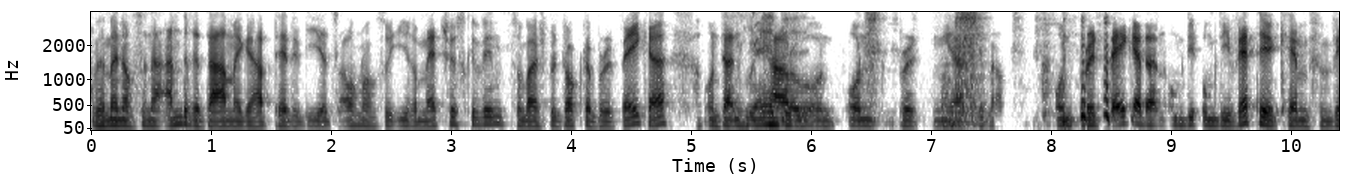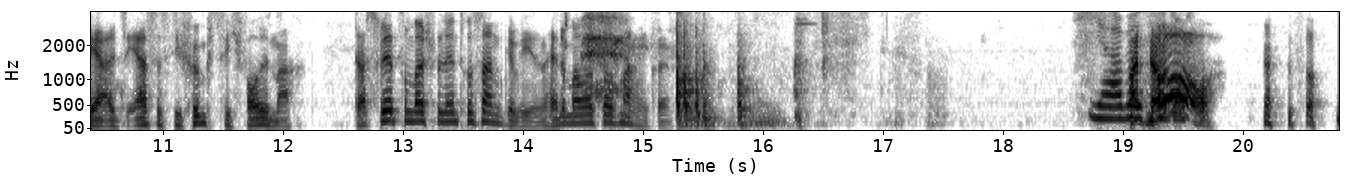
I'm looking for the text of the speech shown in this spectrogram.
wenn man noch so eine andere Dame gehabt hätte, die jetzt auch noch so ihre Matches gewinnt, zum Beispiel Dr. Britt Baker und dann Rebel. Hikaru und, und Britt, ja, genau. Und Britt Baker dann um die, um die Wette kämpfen, wer als erstes die 50 voll macht. Das wäre zum Beispiel interessant gewesen. Hätte man was draus machen können. Ja, aber But no! so.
